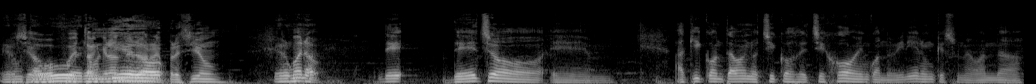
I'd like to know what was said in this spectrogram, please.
Era un tabú, fue tan grande la represión. bueno, de, de hecho, eh, aquí contaban los chicos de Che Joven cuando vinieron, que es una banda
